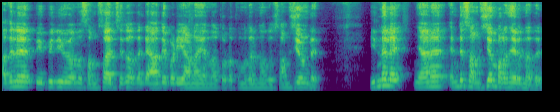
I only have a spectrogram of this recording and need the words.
അതിൽ പി പി ദിവ്യ വന്ന് സംസാരിച്ചത് അതിന്റെ ആദ്യപടിയാണ് എന്ന് തുടക്കം മുതൽ നമുക്ക് സംശയമുണ്ട്. ഇന്നലെ ഞാൻ എന്റെ സംശയം പറഞ്ഞിരുന്നത്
